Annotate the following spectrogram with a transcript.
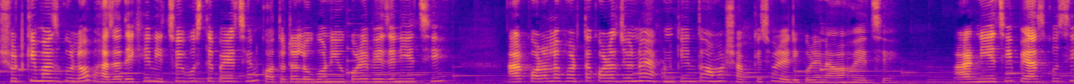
শুটকি মাছগুলো ভাজা দেখে নিশ্চয়ই বুঝতে পেরেছেন কতটা লোভনীয় করে ভেজে নিয়েছি। আর করলা ভর্তা করার জন্য এখন কিন্তু আমার সব কিছু রেডি করে নেওয়া হয়েছে। আর নিয়েছি পেঁয়াজ কুচি,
